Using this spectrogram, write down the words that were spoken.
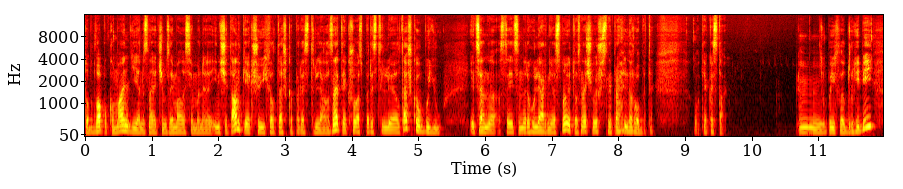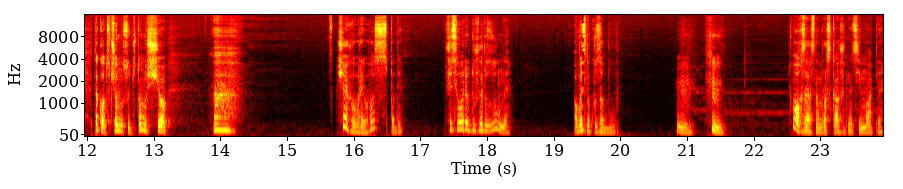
Топ-2 по команді, я не знаю, чим займалися мене інші танки, якщо їх ЛТшка перестріляла. Знаєте, якщо вас перестрілює ЛТшка в бою, і це стається на регулярній основі, то значить ви щось неправильно робите. От, якось так. Поїхали в другий бій. Так от, в чому суть? В тому, що. Що я говорив, господи? Щось говорив дуже розумне. А висновку забув. Хм. Хм. Ох, зараз нам розкажуть на цій мапі.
